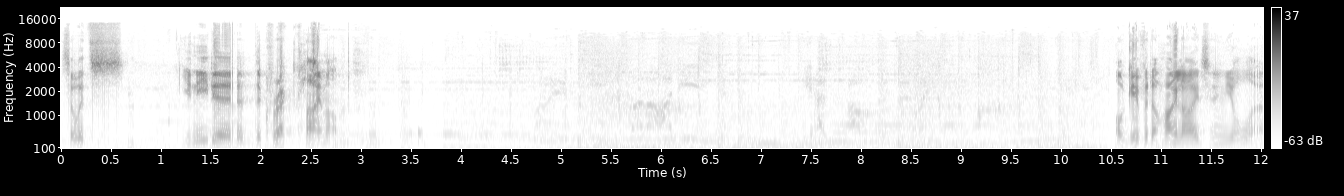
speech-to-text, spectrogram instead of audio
So it's... You need uh, the correct climb up. I'll give it a highlight and you'll uh,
